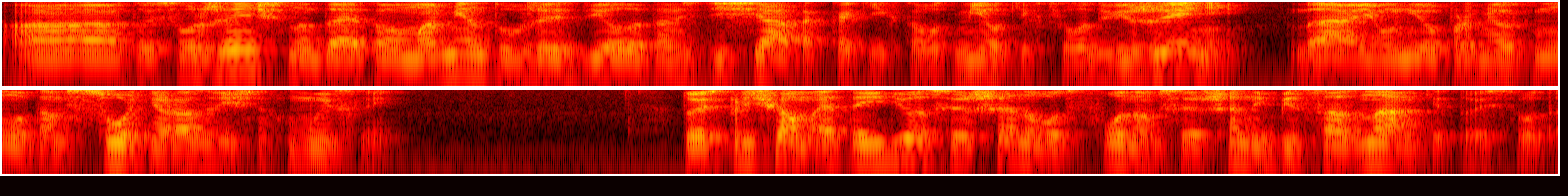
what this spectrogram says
а, то есть вот женщина до этого момента уже сделала там с десяток каких-то вот мелких телодвижений, да, и у нее промелькнуло там сотни различных мыслей. То есть, причем это идет совершенно вот фоном, совершенно бессознанки. То есть, вот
